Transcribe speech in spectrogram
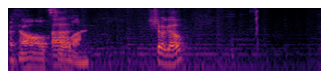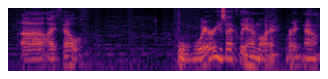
But they're all still Uh, alive. Shogo. Uh, I fell. Where exactly am I right now?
